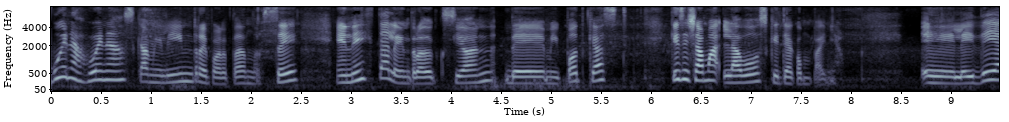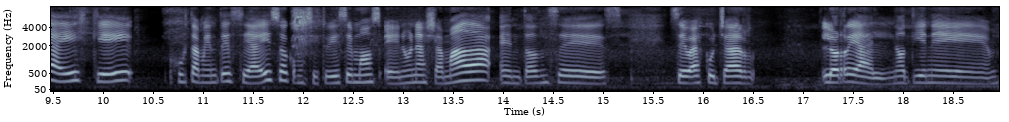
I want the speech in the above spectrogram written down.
Buenas, buenas, Camilín reportándose en esta la introducción de mi podcast que se llama La voz que te acompaña. Eh, la idea es que justamente sea eso, como si estuviésemos en una llamada, entonces se va a escuchar lo real, no tiene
